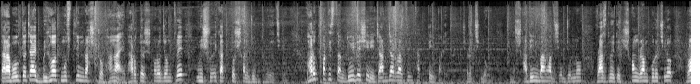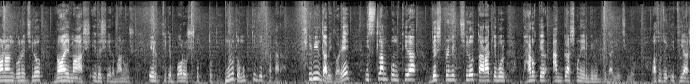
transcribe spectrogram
তারা বলতে চায় বৃহৎ মুসলিম রাষ্ট্র ভাঙায়। ভারতের ষড়যন্ত্রে উনিশশো একাত্তর সালে যুদ্ধ হয়েছিল। ভারত পাকিস্তান দুই দেশেরই যার যার রাজনীতি থাকতেই পারে, সেটা ছিল স্বাধীন বাংলাদেশের জন্য রাজনৈতিক সংগ্রাম করেছিল, রণাঙ্গনে ছিল। নয় মাস এদেশের মানুষ, এর থেকে বড় সত্য কি? মূলত মুক্তিযোদ্ধা কারা শিবির দাবি করে, ইসলামপন্থীরা দেশপ্রেমিক ছিল, তারা কেবল ভারতের আগ্রাসনের বিরুদ্ধে দাঁড়িয়েছিল। অথচ ইতিহাস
